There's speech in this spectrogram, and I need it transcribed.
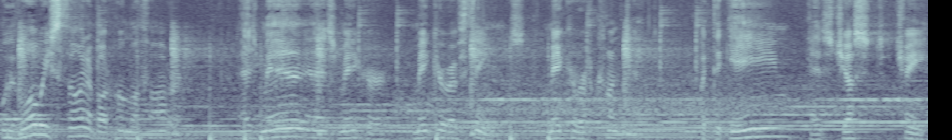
We've always thought about Homo faber as man as maker, maker of things, maker of content. But the game has just changed.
